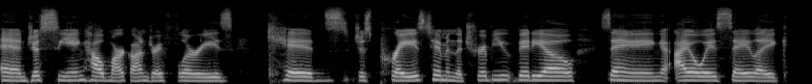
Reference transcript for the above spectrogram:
And just seeing how Marc Andre Fleury's kids just praised him in the tribute video, saying, I always say, like,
